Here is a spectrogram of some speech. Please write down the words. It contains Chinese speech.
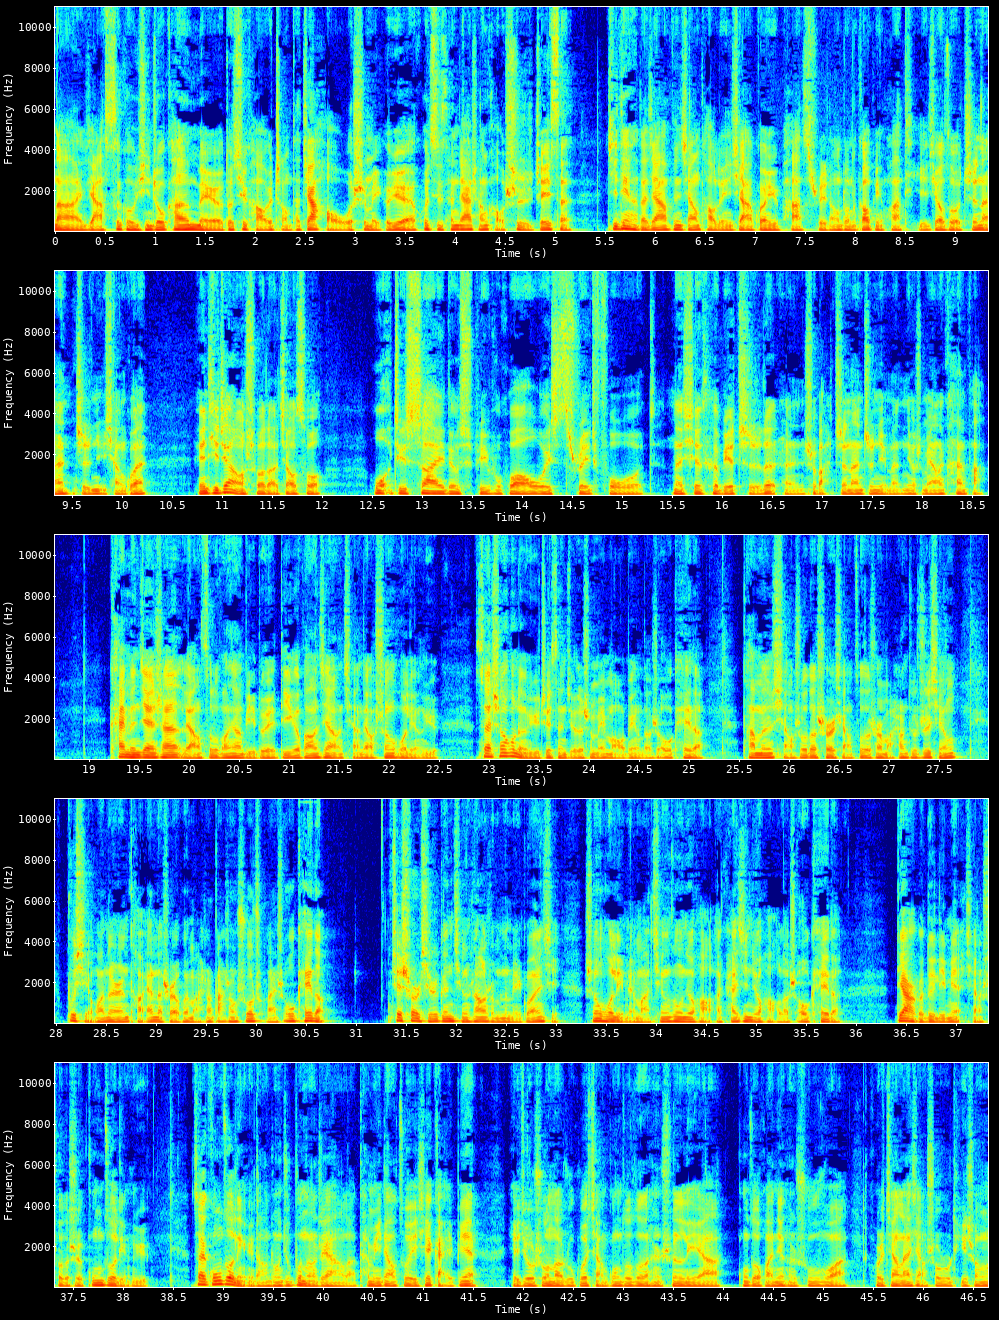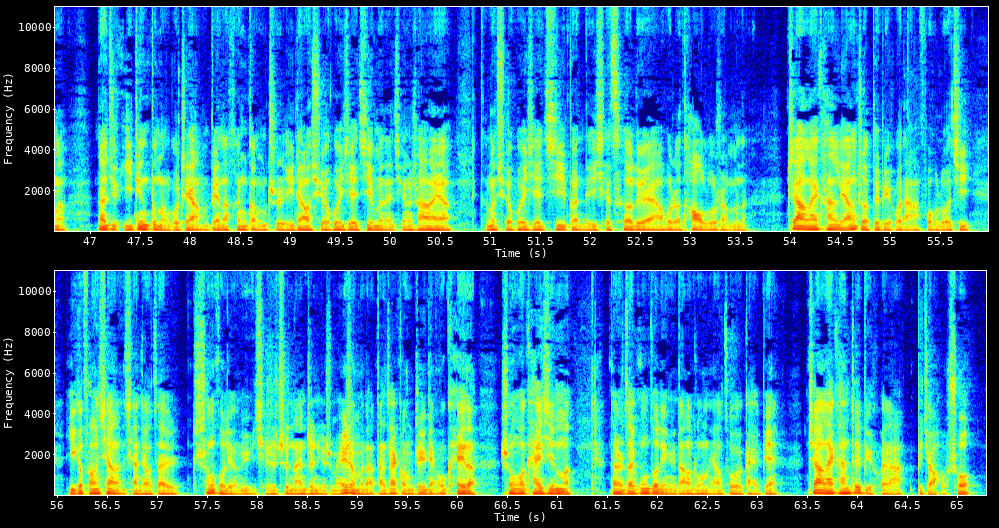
那雅思口语新周刊每日都去考一场。大家好，我是每个月会去参加一场考试 Jason。今天和大家分享讨论一下关于 Passage 当中的高频话题，叫做直男直女相关。原题这样说的，叫做 What do you say those people who are always straightforward？那些特别直的人是吧？直男直女们，你有什么样的看法？开门见山，两个思路方向比对。第一个方向强调生活领域。在生活领域，Jason 觉得是没毛病的，是 OK 的。他们想说的事儿、想做的事儿，马上就执行；不喜欢的人、讨厌的事儿，会马上大声说出来，是 OK 的。这事儿其实跟情商什么的没关系，生活里面嘛，轻松就好了，开心就好了，是 OK 的。第二个对立面想说的是工作领域，在工作领域当中就不能这样了，他们一定要做一些改变。也就是说呢，如果想工作做得很顺利啊，工作环境很舒服啊，或者将来想收入提升啊，那就一定不能够这样变得很耿直，一定要学会一些基本的情商呀，可能学会一些基本的一些策略啊或者套路什么的。这样来看，两者对比回答符合逻辑。一个方向强调在生活领域，其实直男直女是没什么的，大家耿直一点 OK 的，生活开心嘛。但是在工作领域当中呢，要做个改变。这样来看，对比回答比较好说。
